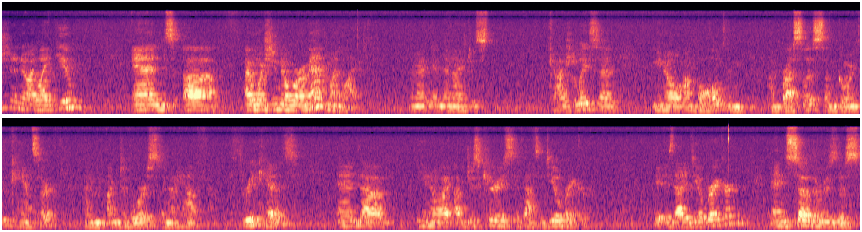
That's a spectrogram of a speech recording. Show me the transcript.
I want you to know I like you, and uh, I want you to know where I'm at in my life. And, I, and then I just casually said, you know, I'm bald and I'm breastless, I'm going through cancer, I'm, I'm divorced, and I have three kids. And, uh, you know, I, I'm just curious if that's a deal breaker. Is that a deal breaker? And so there was this,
